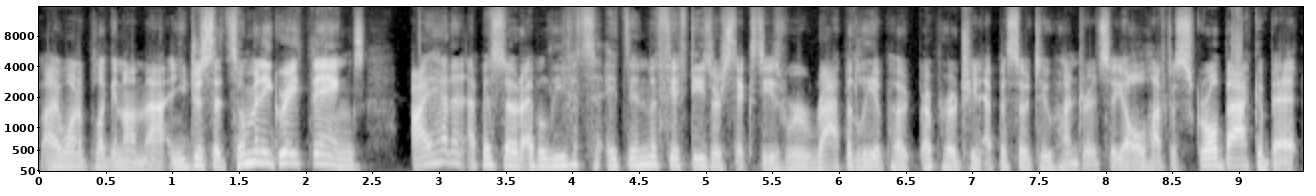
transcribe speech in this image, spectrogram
I want to plug in on that. And you just said so many great things. I had an episode, I believe it's it's in the 50s or 60s. We're rapidly ap- approaching episode 200, so y'all have to scroll back a bit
